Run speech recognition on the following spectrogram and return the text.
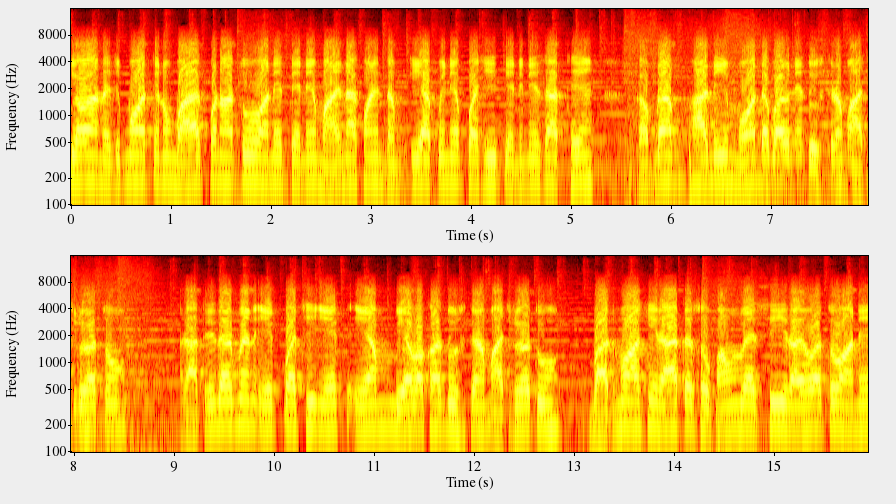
ત્યાં નજીકમાં તેનું બાળક પણ હતું અને તેને મારી નાખવાની ધમકી આપીને પછી તેની સાથે કપડાં ફાડી મોં દબાવીને દુષ્કર્મ આચર્યું હતું. રાત્રિ દરમિયાન એક પછી એક એમ બે વખત દુષ્કર્મ આચર્યું હતું. બાદમાં આખી રાત સોફામાં બેસી રહ્યો હતો અને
